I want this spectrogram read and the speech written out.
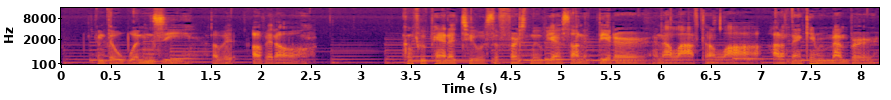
and the whimsy of it, of it all. Kung Fu Panda 2 was the first movie I saw in the theater, and I laughed a lot. I don't think I can remember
